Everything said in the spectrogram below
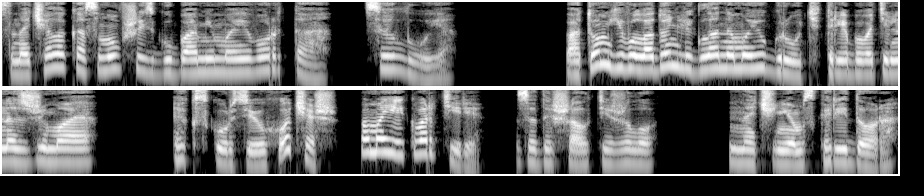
сначала коснувшись губами моего рта, целуя. Потом его ладонь легла на мою грудь, требовательно сжимая. «Экскурсию хочешь? По моей квартире?» — задышал тяжело. «Начнем с коридора».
